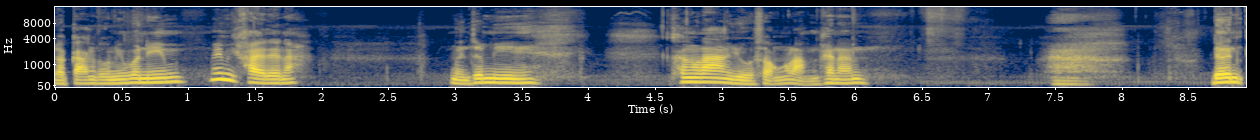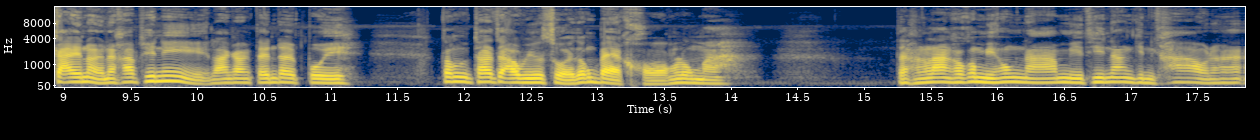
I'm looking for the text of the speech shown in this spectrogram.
แล้วกางตรงนี้วันนี้ไม่มีใครเลยนะ เหมือนจะมีข้างล่างอยู่สองหลังแค่นั้น เดินไกลหน่อยนะครับ ที่นี่ลานกางเต็นท์ดอยปุย ต้องถ้าจะเอาวิวสวยต้องแบกของลงมา แต่ข้างล่างเขาก็มีห้องน้ำมีที่นั่งกินข้าวนะฮะ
